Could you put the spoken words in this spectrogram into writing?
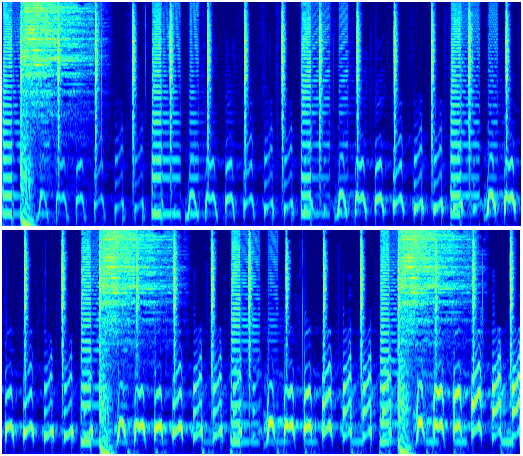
Ha ha ha ha ha!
